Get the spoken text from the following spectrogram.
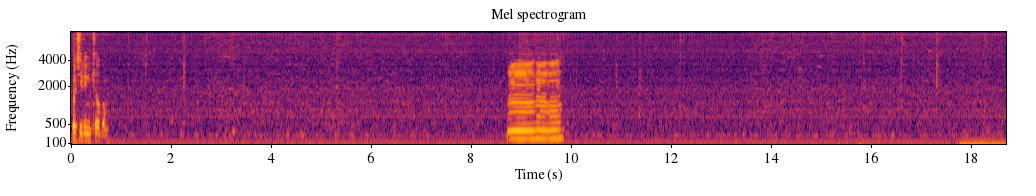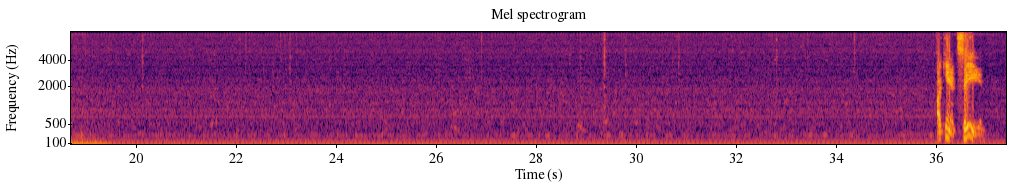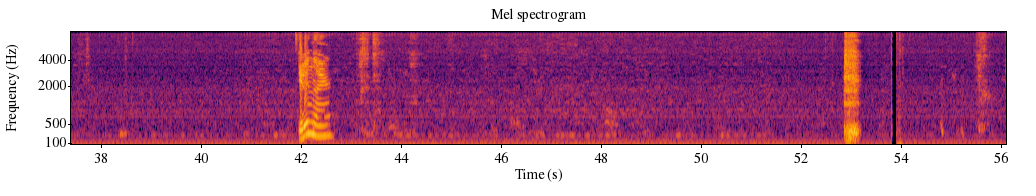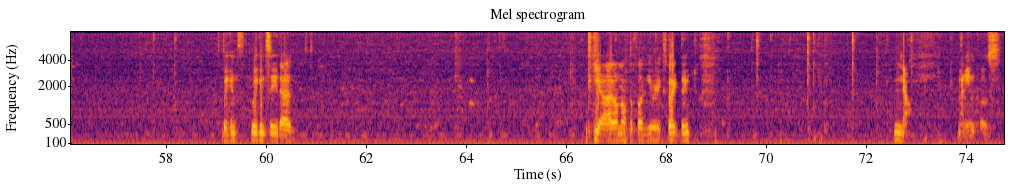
But you didn't kill them. Mm-hmm. I can't see. Get in there. we can we can see that yeah, I don't know what the fuck you were expecting. No. Not even close.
